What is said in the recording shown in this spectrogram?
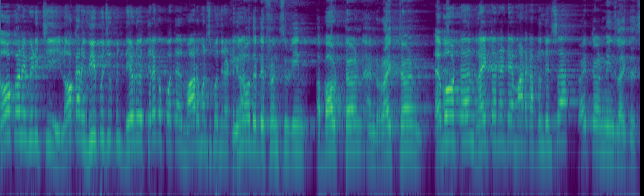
లోకాన్ని విడిచి లోకాన్ని వీపు చూపించి దేవుడు తిరగపోతే అది మారు మనసు You పొందినట్టు know the difference between about turn and right turn? About turn right turn అంటే మాటకు అర్థం తెలుసా Right turn means like this.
